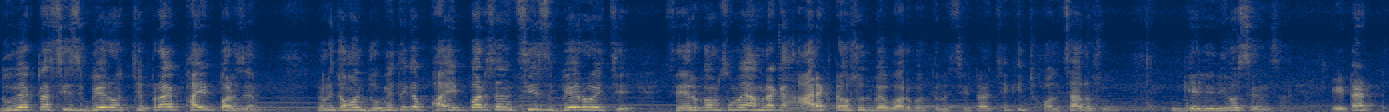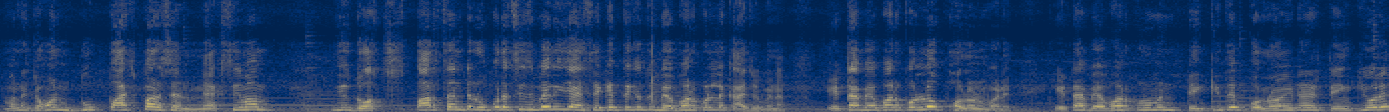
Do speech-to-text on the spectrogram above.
দু একটা শীষ বের হচ্ছে, প্রায় ফাইভ পার্সেন্ট মানে যখন জমি থেকে ফাইভ পার্সেন্ট শীষ বের হয়েছে, সেরকম সময় আমরা আর একটা ওষুধ ব্যবহার করতে হবে। সেটা হচ্ছে কি ঝলসার ওষুধ গেলিলিও সেন্সার এটা মানে যখন দু পাঁচ পার্সেন্ট ম্যাক্সিমাম যদি দশ পার্সেন্টের উপরে শীষ বেরিয়ে যায়, সেক্ষেত্রে কিন্তু ব্যবহার করলে কাজ হবে না। এটা ব্যবহার করলেও ফলন বাড়ে। এটা ব্যবহার করবেন ট্যাঙ্কিতে, পনেরো লিটারের ট্যাঙ্কি হলে।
